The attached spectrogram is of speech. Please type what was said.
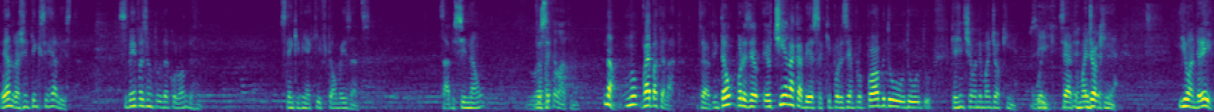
Leandro, a gente tem que ser realista. Se vem fazer um tour da Colômbia, você tem que vir aqui e ficar um mês antes. Sabe? Se não. Vai você... bater lata, né? Não, não vai bater lata. Certo? Então, por exemplo, eu tinha na cabeça que, por exemplo, o pobre do, do, do que a gente chama de mandioquinha. Sim. Certo? Mandioquinha. e o Andrei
